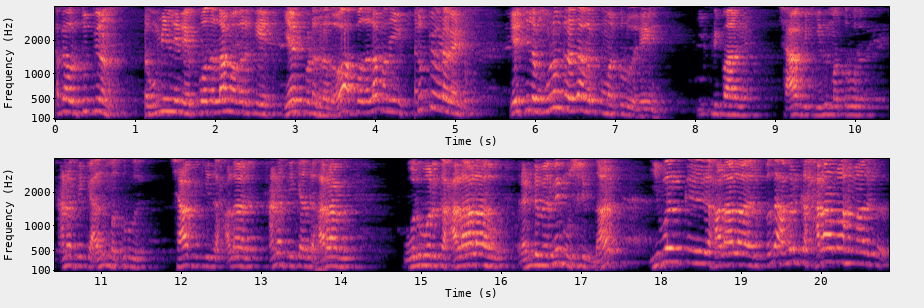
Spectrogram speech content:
அப்ப அவர் துப்பிடணும். உமிழ் நீர் எப்போதெல்லாம் அவருக்கு ஏற்படுகிறதோ அப்போதெல்லாம் அதை துப்பி விட வேண்டும். எச்சில முழுங்குறது அவருக்கு மக்ரூஹு இப்படி பாருங்க. ஷாஃபிக்கு இது மக்ரூஹு ஹனஃபிக்கு அது மக்ரூஹு ஷாஃபிக்கு இது ஹலால் ஹனஃபிக்கு அது ஹராமு. ஒருவருக்கு ஹலாலாக ரெண்டு பேருமே முஸ்லீம் தான் இவருக்கு ஹலாலா இருப்பது அவருக்கு ஹராமாக மாறுகிறது.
